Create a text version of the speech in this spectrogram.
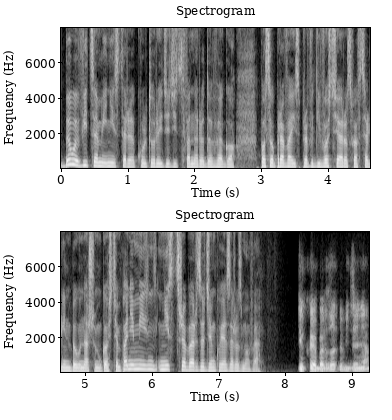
były wiceminister kultury i dziedzictwa narodowego, poseł Prawa i Sprawiedliwości Jarosław Salin był naszym gościem. Panie ministrze, bardzo dziękuję za rozmowę. Dziękuję bardzo, do widzenia.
